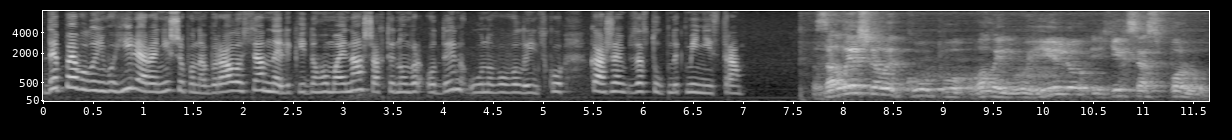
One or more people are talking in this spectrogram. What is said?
ДП «Волиньвугілля» раніше понабиралося неліквідного майна шахти номер 1 у Нововолинську, каже заступник міністра. Залишили купу Волиньвугіллю якихось споруд.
